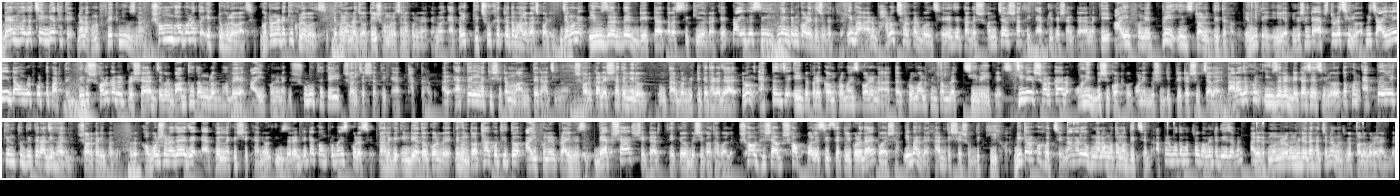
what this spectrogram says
Ban হয়ে যাচ্ছে India থেকে? না না, কোনো ফেক নিউজ নয়। সম্ভাবনা তো একটু হলেও আছে। ঘটনাটা কি খুলে বলছি? দেখুন, আমরা যতই সমালোচনা করি না কেন অ্যাপেল কিছু ক্ষেত্রে তো ভালো কাজ করে। যেমন ইউজারদের ডেটা তারা সিকিউর রাখে প্রাইভেসি মেনটেন করে কিছু ক্ষেত্রে। এবার ভারত সরকার বলছে যে তাদের সঞ্চার সাথী অ্যাপ্লিকেশনটা নাকি আইফোনে প্রি ইনস্টল দিতে হবে। এমনিতে এই অ্যাপ্লিকেশনটা অ্যাপ স্টোরে ছিল। আপনি চাইলেই ডাউনলোড করতে পারতেন। কিন্তু সরকারের প্রেশার যে এবার বাধ্যতামূলকভাবে আইফোনে নাকি শুরু থেকেই সঞ্চার সাথী অ্যাপ থাকতে হবে। আর অ্যাপেল নাকি সেটা মানতে রাজি নয়। সরকারের সাথে বিরোধ এবং তারপর কি টিকে থাকা যায়? এবং অ্যাপেল যে এই ব্যাপারে কম্প্রোমাইজ করে না, তার প্রমাণ কিন্তু আমরা চীনেই পেয়েছি। চীনের সরকার অনেক বেশি কঠোর, অনেক বেশি ডিক্টেটরশিপ চালায়। তারা যখন ইউজারের ডেটা চেয়েছিল, তখন অ্যাপেল কিন্তু দিতে রাজি হয়নি, সরকারিভাবে। তবে খবর শোনা যায় যে অ্যাপেল নাকি সেখানেও ইউজারের ডেটা কম্প্রোমাইজ করেছে। তাহলে কি ইন্ডিয়াতেও করবে? দেখুন, তথাকথিত আইফোনের প্রাইভেসি ব্যবসা সেটার থেকেও বেশি কথা বলে। সব হিসাব, সব পলিসি সেটেল করে দেয় পয়সা। এবার দেখার যে শেষ অব্দি কি হয়। বিতর্ক হচ্ছে, নানা লোক নানা মতামত দিচ্ছেন। আপনার মতামতটাও কমেন্টে দিয়ে যাবেন। আর এরকম অন্যরকম ভিডিও দেখার জন্য আমাদেরকে ফলো করে রাখবেন।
